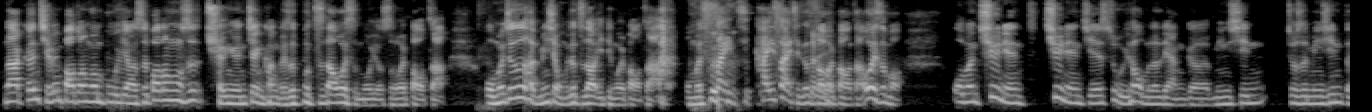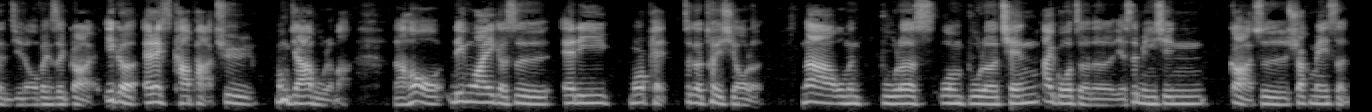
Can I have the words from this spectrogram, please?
那跟前面包装工不一样，是包装工是全员健康，可是不知道为什么有时候会爆炸。我们就是很明显，我们就知道一定会爆炸。我们赛季开赛前就知道会爆炸，为什么？我们去年去年结束以后，我们的两个明星就是明星等级的 offensive guard，一个 Alex Cappa 去孟加拉虎了嘛，然后另外一个是 Eddie Morpet 这个退休了。那我们补了，我们补了前爱国者的也是明星。Guard 是 Shaq Mason，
